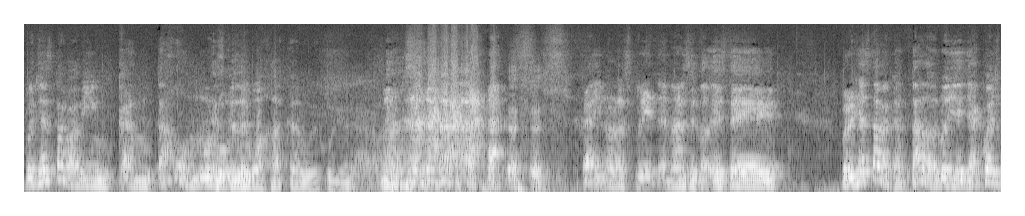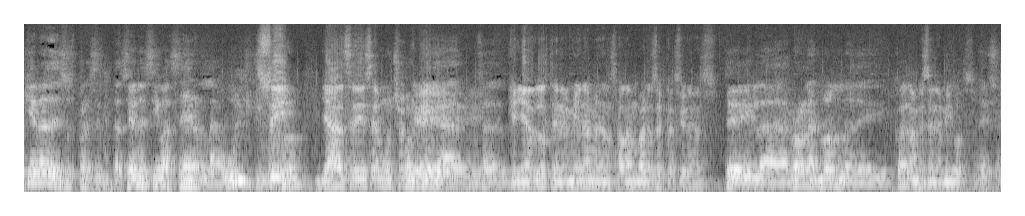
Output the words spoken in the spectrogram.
pues ya estaba bien cantado, ¿no? Es que es de Oaxaca, güey, Julián. Ahí no respeta, no, es cierto. Este, pero ya estaba cantado, ¿no? Ya, ya cualquiera de sus presentaciones iba a ser la última, Sí, ¿no? ya se dice mucho que ya, o sea- que ya lo tenían bien amenazado en varias ocasiones. De la rola, ¿no? La de... ¿cuál? A mis enemigos. Esa.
